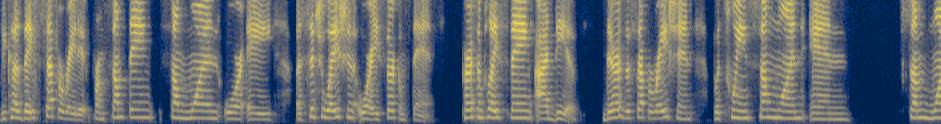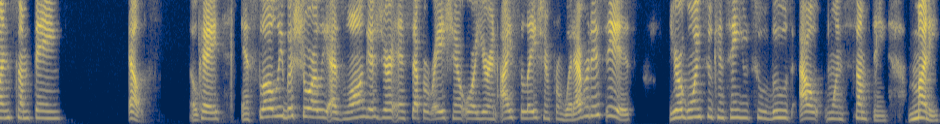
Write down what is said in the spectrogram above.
because they've separated from something, someone, or a a situation or a circumstance. Person, place, thing, idea. There is a separation between someone and someone, something else. Okay. And slowly but surely, as long as you're in separation or you're in isolation from whatever this is, you're going to continue to lose out on something money.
